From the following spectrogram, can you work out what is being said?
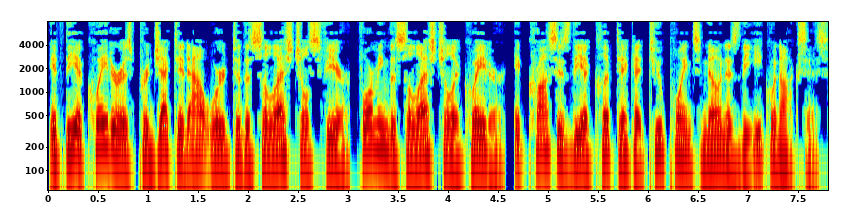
If the equator is projected outward to the celestial sphere, forming the celestial equator, it crosses the ecliptic at two points known as the equinoxes.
